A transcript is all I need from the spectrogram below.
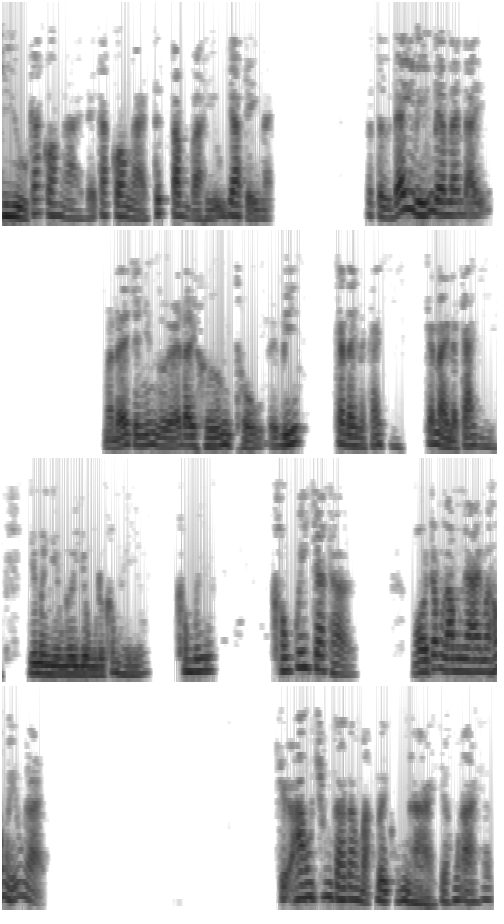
chiều các con Ngài, để các con Ngài thức tâm và hiểu giá trị này. Nó từ đáy biển đem lên đây. Mà để cho những người ở đây hưởng thụ để biết cái đây là cái gì, cái này là cái gì. Nhưng mà nhiều người dùng được không hiểu, không biết, không quý cha thờ Ngồi trong lòng Ngài mà không hiểu Ngài. Cái áo chúng ta đang mặc đây cũng Ngài chứ không ai hết.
